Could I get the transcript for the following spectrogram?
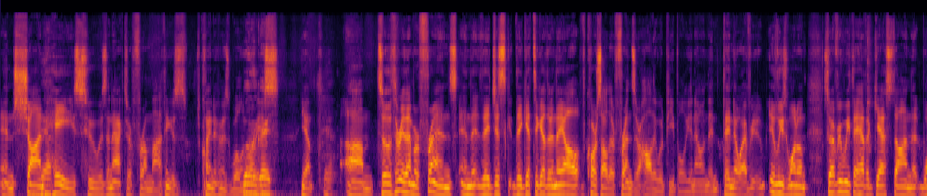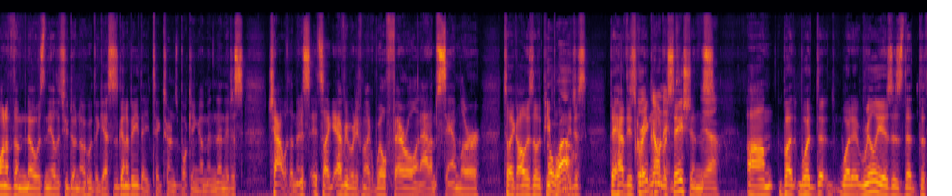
and Sean Yeah. Hayes, who was an actor from uh, I think his claim to him is Will and Will and Grace. Grace. Yep. Yeah. Um, so the three of them are friends, and they, they just they get together, and they all, of course, all their friends are Hollywood people, you know, and they, they know every at least one of them. So every week they have a guest on that one of them knows, and the other two don't know who the guest is going to be. They take turns booking them, and then they just chat with them, and it's it's like everybody from like Will Ferrell and Adam Sandler to like all these other people. wow. And they just they have these So, like, great no names. conversations. Yeah. Um, but what the, what it really is is that the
